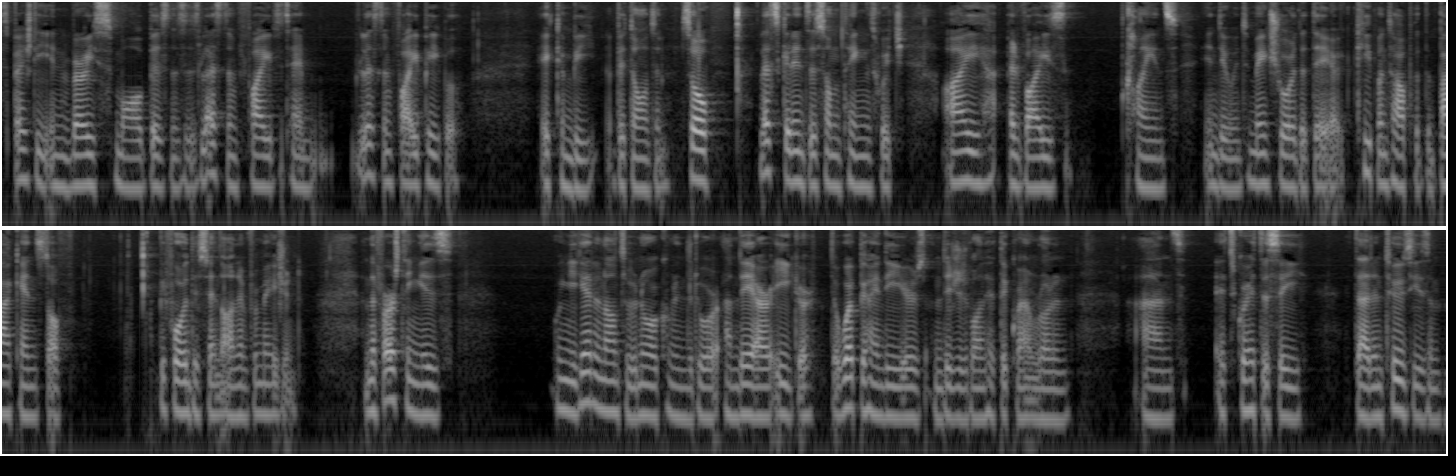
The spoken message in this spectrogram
especially in very small businesses, less than five to ten, less than five people. It can be a bit daunting. So let's get into some things which I advise clients in doing to make sure that they keep on top of the back end stuff before they send on information. And the first thing is when you get an entrepreneur coming in the door and they are eager, they're wet behind the ears and they just want to hit the ground running and it's great to see that enthusiasm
